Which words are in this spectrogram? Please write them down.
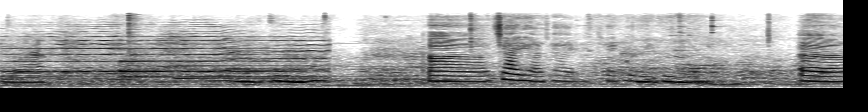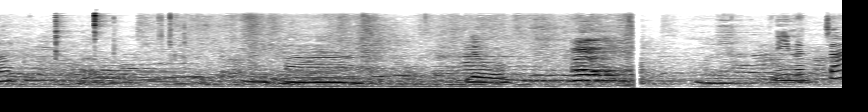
นี่นะอันนี้กุ้งอ่าใช่ค่ะใช่ใช่กุ้งนี่คืออะไรเอออันนี้ปลาดูนี่นะจ๊ะ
